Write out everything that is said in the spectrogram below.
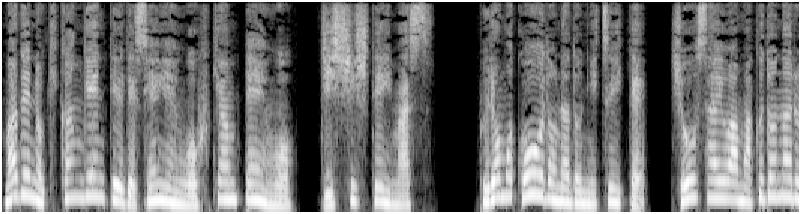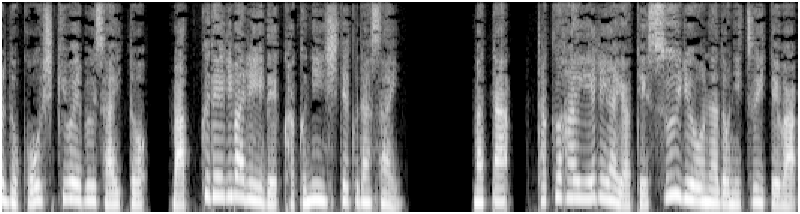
までの期間限定で1000円オフキャンペーンを実施しています。プロモコードなどについて、詳細はマクドナルド公式ウェブサイト、マックデリバリーで確認してください。また、宅配エリアや手数料などについては、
